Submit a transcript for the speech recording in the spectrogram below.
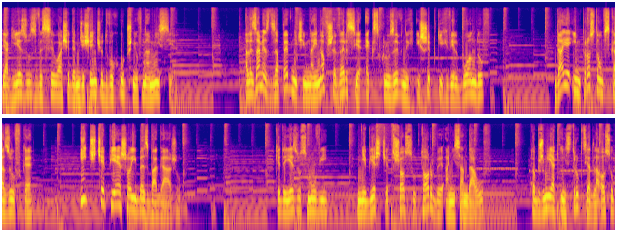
jak Jezus wysyła 72 uczniów na misję. Ale zamiast zapewnić im najnowsze wersje ekskluzywnych i szybkich wielbłądów, daje im prostą wskazówkę: idźcie pieszo i bez bagażu. Kiedy Jezus mówi: Nie bierzcie trzosu, torby ani sandałów, to brzmi jak instrukcja dla osób,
